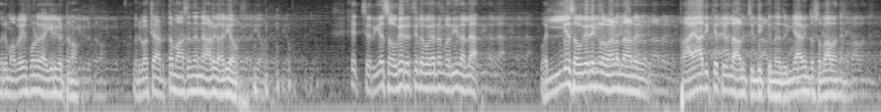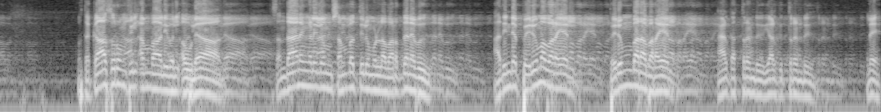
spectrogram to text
ഒരു മൊബൈൽ ഫോൺ കയ്യിൽ കിട്ടണം. ഒരുപക്ഷെ അടുത്ത മാസം തന്നെ ആൾ കാലിയാവും. ചെറിയ സൗകര്യത്തിന്റെ ഉപകരണം മതി എന്നല്ല വലിയ സൗകര്യങ്ങൾ വേണമെന്നാണ് പ്രായാധിക്യത്തിലുള്ള ആൾ ചിന്തിക്കുന്നത്. ദുന്യാവിന്റെ സ്വഭാവം അങ്ങനെ. തക്കാസുറും ഫിൽ അംവാലി വൽ സന്താനങ്ങളിലും സമ്പത്തിലുമുള്ള വർധനവ് അതിന്റെ പെരുമ പറയൽ പെരുമ്പറ പറയൽ. അയാൾക്ക് അത്ര ഉണ്ട് ഇയാൾക്ക് ഇത്ര ഉണ്ട് അല്ലേ?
